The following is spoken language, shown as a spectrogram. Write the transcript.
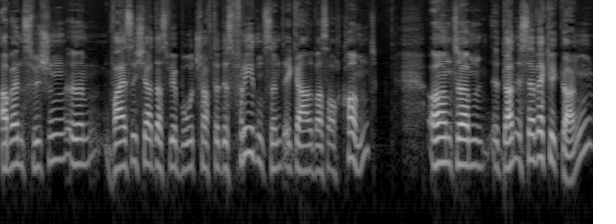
Aber inzwischen äh, weiß ich ja, dass wir Botschafter des Friedens sind, egal was auch kommt. Und ähm, dann ist er weggegangen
